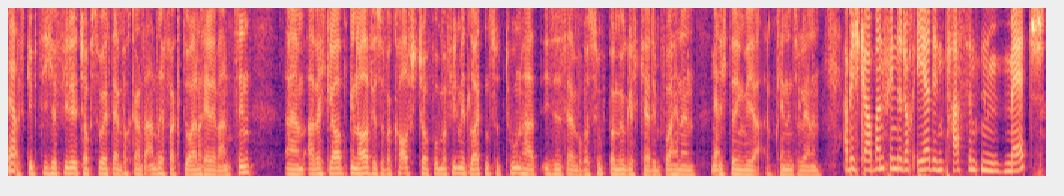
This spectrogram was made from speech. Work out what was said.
Ja. Es gibt sicher viele Jobs, wo halt einfach ganz andere Faktoren relevant sind. Ähm, aber ich glaube, genau für so einen Verkaufsjob, wo man viel mit Leuten zu tun hat, ist es einfach eine super Möglichkeit im Vorhinein, sich da irgendwie ja, kennenzulernen. Aber ich glaube, man findet doch eher den passenden Match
